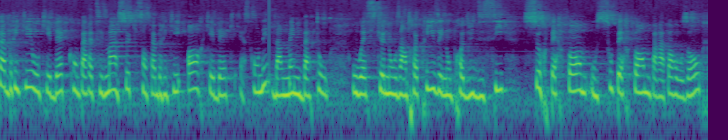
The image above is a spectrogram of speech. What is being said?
fabriqués au Québec comparativement à ceux qui sont fabriqués hors Québec, est-ce qu'on est dans le même bateau? Ou est-ce que nos entreprises et nos produits d'ici surperforment ou sous-performent par rapport aux autres?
